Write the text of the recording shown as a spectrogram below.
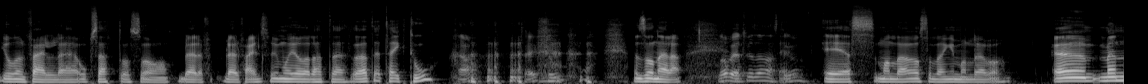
Gjorde en feil eh, oppsett, og så ble det, ble det feil. Så vi må gjøre dette. Så dette er take two. Ja, take two. Men sånn er det. Da vet vi det neste gang. Yes, man lærer så lenge man lever. Men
